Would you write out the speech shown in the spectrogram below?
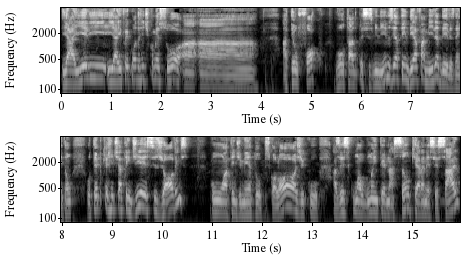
E aí ele, e aí foi quando a gente começou a, a, a ter o foco voltado para esses meninos e atender a família deles, né? Então, o tempo que a gente atendia esses jovens com atendimento psicológico, às vezes com alguma internação que era necessário,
